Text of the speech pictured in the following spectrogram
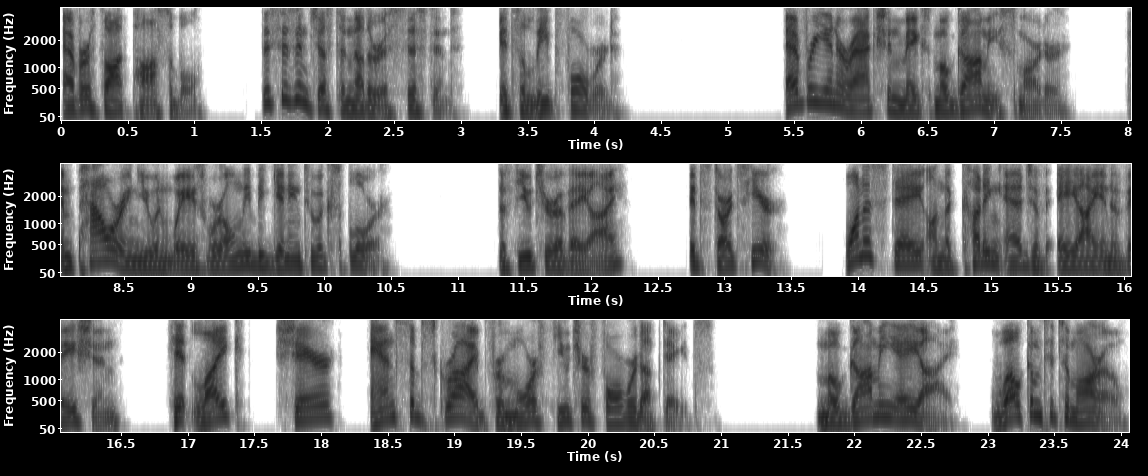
ever thought possible. This isn't just another assistant, it's a leap forward. Every interaction makes Mogami smarter, empowering you in ways we're only beginning to explore. The future of AI? It starts here. Want to stay on the cutting edge of AI innovation? Hit like, share, and subscribe for more future-forward updates. Mogami AI, welcome to tomorrow.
